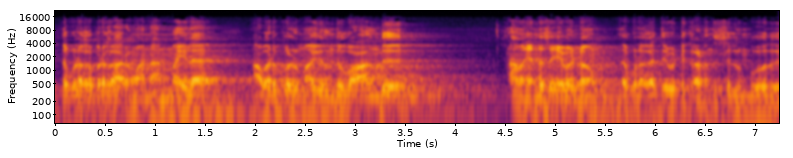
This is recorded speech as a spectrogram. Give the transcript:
இந்த உலக பிரகாரமான நன்மையில் அவருக்குள் மகிழ்ந்து வாழ்ந்து அவன் என்ன செய்ய வேண்டும்? இந்த உலகத்தை விட்டு கடந்து செல்லும்போது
